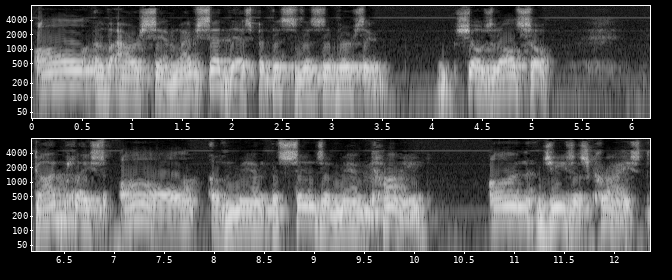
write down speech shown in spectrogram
all of our sin. I've said this, but this, this is a verse that shows it also. God placed all of man, the sins of mankind on Jesus Christ.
